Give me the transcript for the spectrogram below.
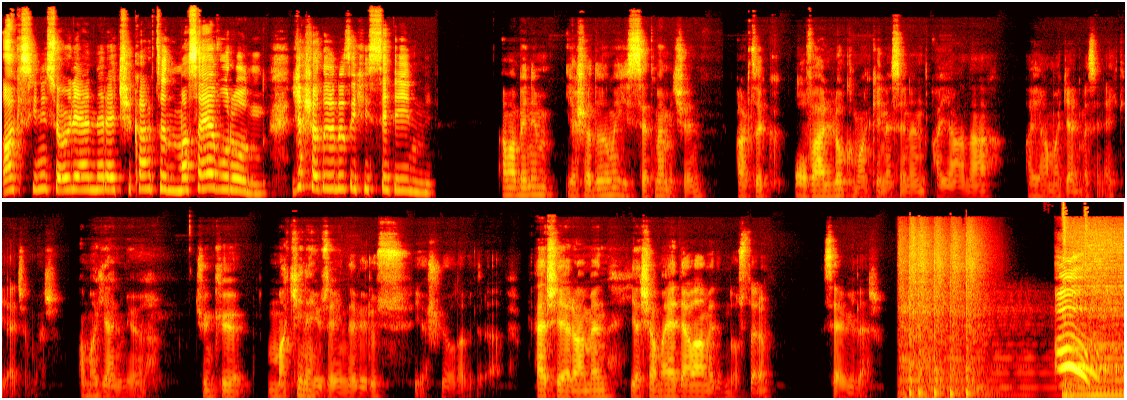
Aksini söyleyenlere çıkartın, masaya vurun. Yaşadığınızı hissedin. Ama benim yaşadığımı hissetmem için artık overlock makinesinin ayağına, ayağıma gelmesine ihtiyacım var. Ama gelmiyor. Çünkü makine yüzeyinde virüs yaşıyor olabilir abi. Her şeye rağmen yaşamaya devam edin dostlarım. Sevgiler. Oh!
